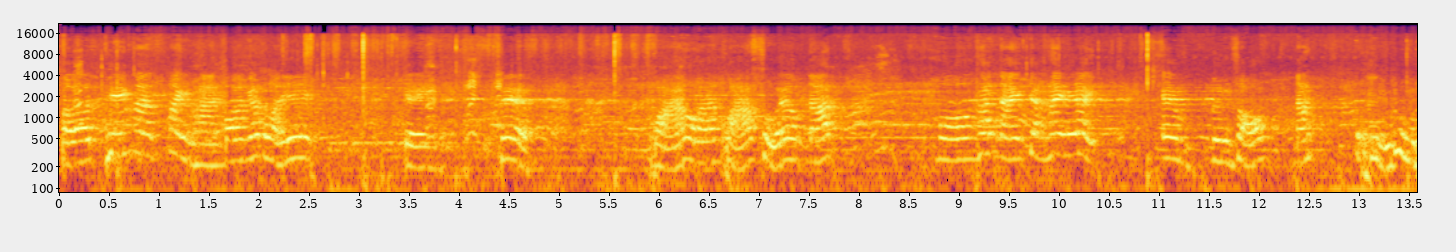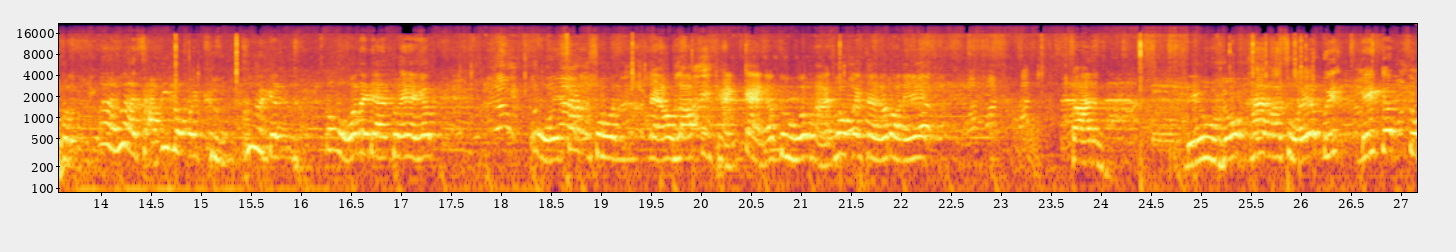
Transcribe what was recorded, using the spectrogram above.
เปิดทิ้งมาไม่ผ่านบอลครับจังหวะนี้เก่งเทพขวาออกมาทางขวาสวยครับนัดมองข้างในจะให้ไม่ได้เอ็มหนึ่งสองนัดโอ้โหดูเถอะเพื่อนสามที่ลงไปขึงพืชกันต้องบอกว่าในแดนตัวเองครับโอ้ยสร้างโซนแนวรับที่แข็งแกร่งครับดูครับหาช่องไม่เจอครับตอนนี้ซัน ดิวยกข้างมาสวยครับบิ๊กบิ๊กครับดู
